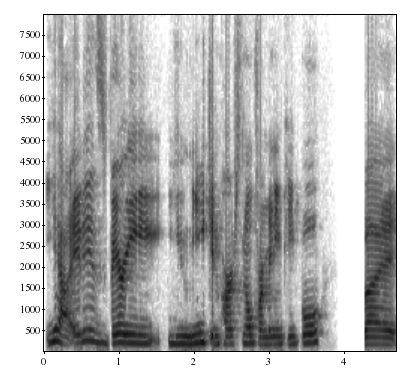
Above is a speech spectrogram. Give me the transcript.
yeah, it is very unique and personal for many people. But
